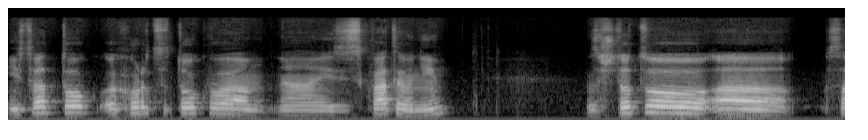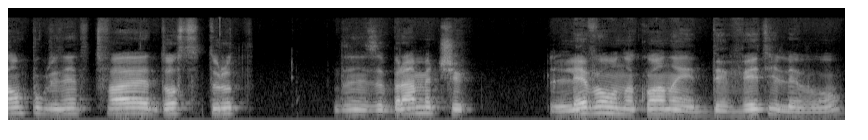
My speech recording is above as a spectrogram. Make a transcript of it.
И това толкова, хората са толкова а, изисквателни. Защото а, само погледнете, това е доста труд. Да не забравяме, че левел на клана е 9 левел.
